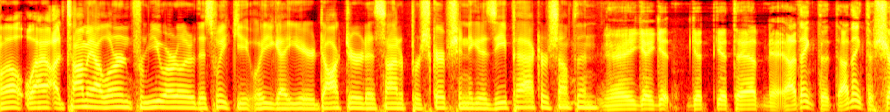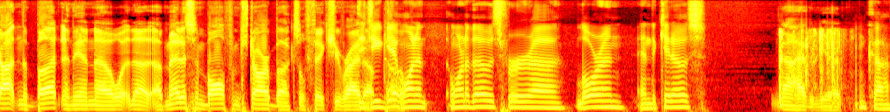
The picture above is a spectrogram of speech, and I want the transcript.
Well, well, Tommy, I learned from you earlier this week. You, well, you got your doctor to sign a prescription to get a Z pack or something. Yeah, you gotta get get get that. I think that I think the shot in the butt and then uh, a medicine ball from Starbucks will fix you right Did up. Did you get though. one of one of those for uh, Lauren and the kiddos? No, I haven't yet. Okay,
